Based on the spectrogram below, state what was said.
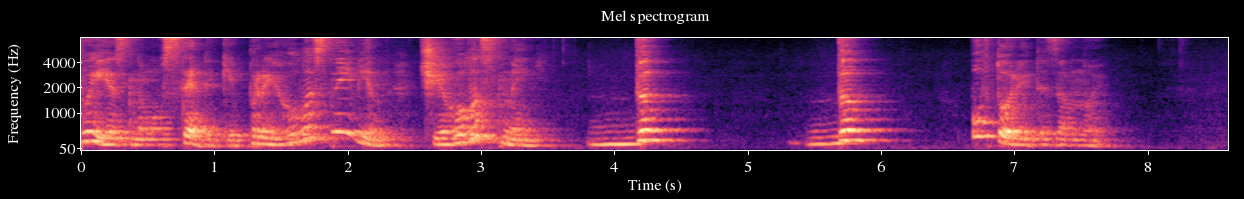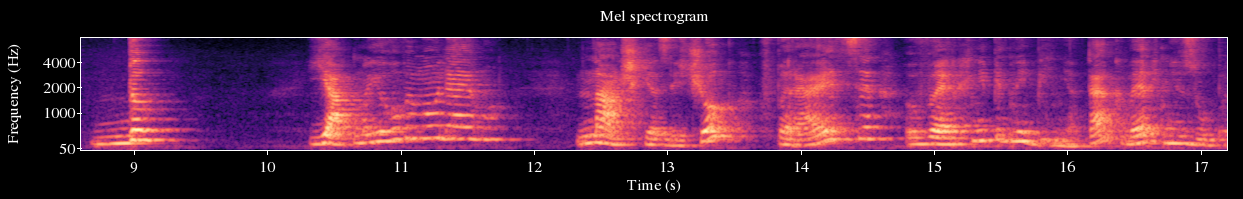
вияснимо, все-таки приголосний він чи голосний. Д. Д. Повторюйте за мною. Д. Як ми його вимовляємо? Наш язичок впирається в верхнє піднебіння, так, верхні зуби.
